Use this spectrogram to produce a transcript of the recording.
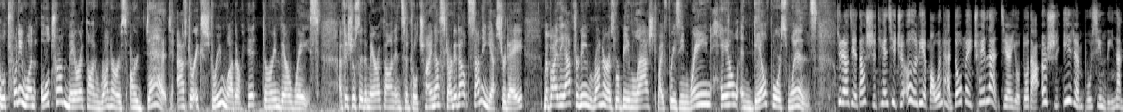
Well, 21 ultra marathon runners are dead after extreme weather hit during their race. Officials say the marathon in central China started out sunny yesterday. But by the afternoon, runners were being lashed by freezing rain, hail, and gale force winds. 据了解，当时天气之恶劣，保温毯都被吹烂，竟然有多达二十一人不幸罹难。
